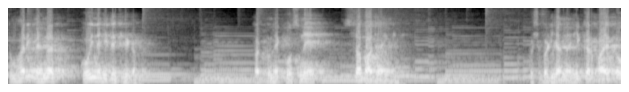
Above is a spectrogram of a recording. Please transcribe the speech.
तुम्हारी मेहनत कोई नहीं देखेगा, पर तुम्हें कोसने सब आ जाएँगे। कुछ बढ़िया नहीं कर पाए तो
